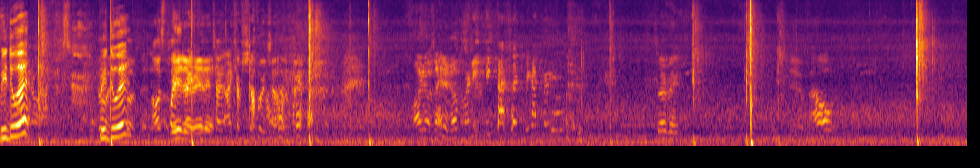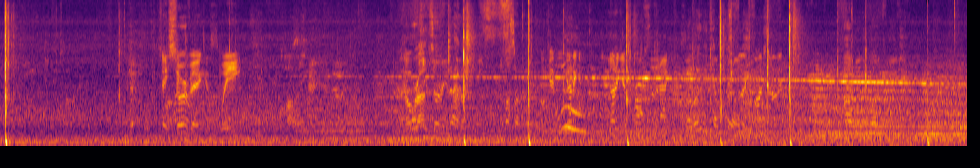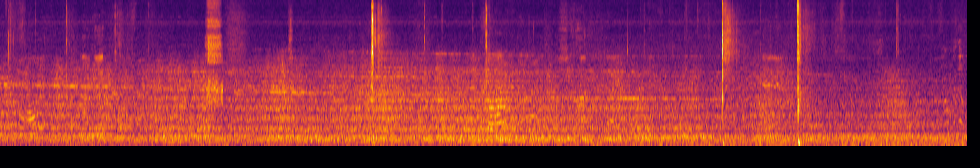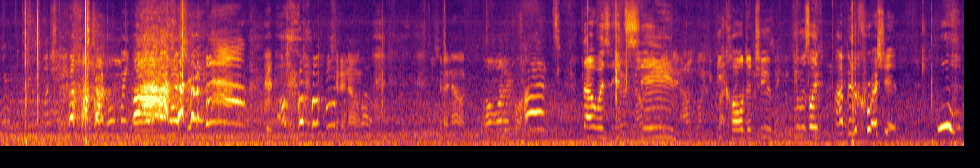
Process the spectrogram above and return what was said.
Redo it. Redo it. I was playing read it. I kept shoving each other. I I up think that's it. We got three. Serving. Out. Say serving Wait. No run. too. He was like, I'm gonna crush it. Woo.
